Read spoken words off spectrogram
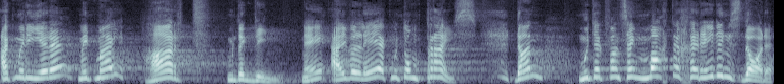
Ek moet die Here met my hart moet ek dien, nê? Nee? Hy wil hê ek moet hom prys. Dan moet ek van sy magtige reddingsdade,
